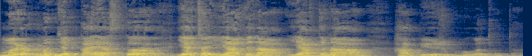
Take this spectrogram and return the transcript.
मरण म्हणजे काय असतं? याच्या यातना यातना हा पियुष भोगत होता.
